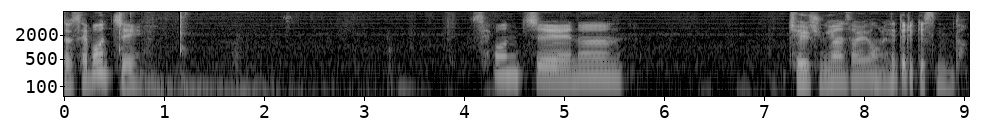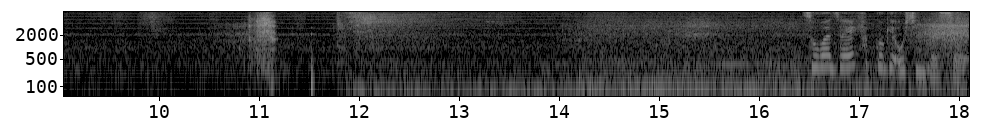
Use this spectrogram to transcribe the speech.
자세 번째 세 번째는 제일 중요한 설명을 해드리겠습니다. 소환사의 협곡에 오신 것을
